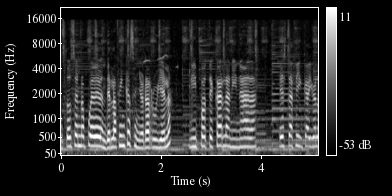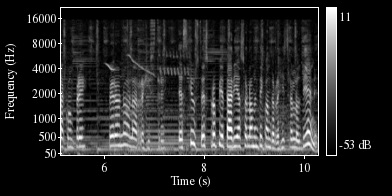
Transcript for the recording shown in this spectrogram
Entonces no puede vender la finca, señora Rubiela? Ni hipotecarla ni nada. Esta finca yo la compré, pero no la registré. Es que usted es propietaria solamente cuando registra los bienes,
